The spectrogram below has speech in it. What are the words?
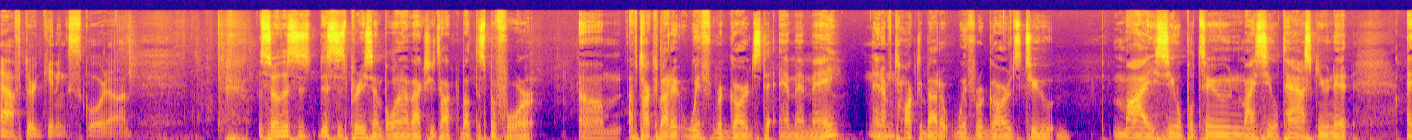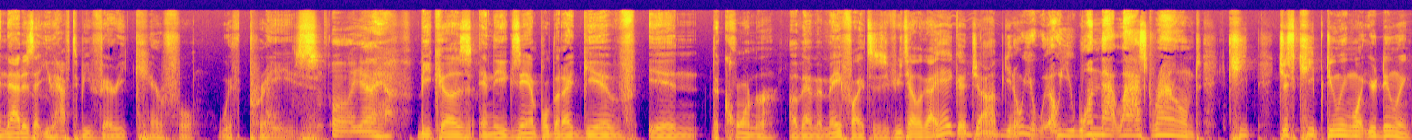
after getting scored on? So this is this is pretty simple, and I've actually talked about this before. Um, I've talked about it with regards to MMA, and I've talked about it with regards to my SEAL platoon, my SEAL task unit, and that is that you have to be very careful with praise Oh, yeah, yeah. because in the example that I give in the corner of MMA fights is if you tell a guy, "Hey, good job," you know, you oh, you won that last round. Keep just keep doing what you're doing.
